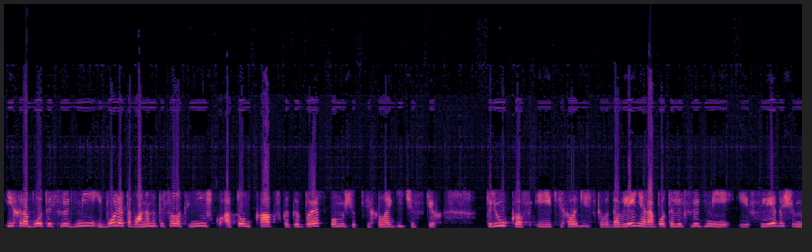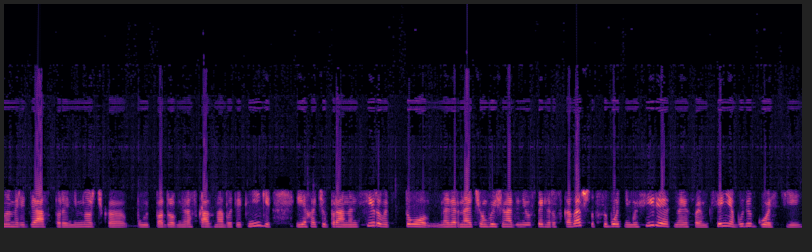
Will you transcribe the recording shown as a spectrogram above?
их работы с людьми. И более того, она написала книжку о том, как в КГБ с помощью психологических трюков и психологического давления работали с людьми. И в следующем номере «Диаспоры» немножечко будет подробнее рассказано об этой книге. И я хочу проанонсировать то, наверное, о чем вы еще, Надя, не успели рассказать, что в субботнем эфире на FM эм Ксения будет гостьей.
